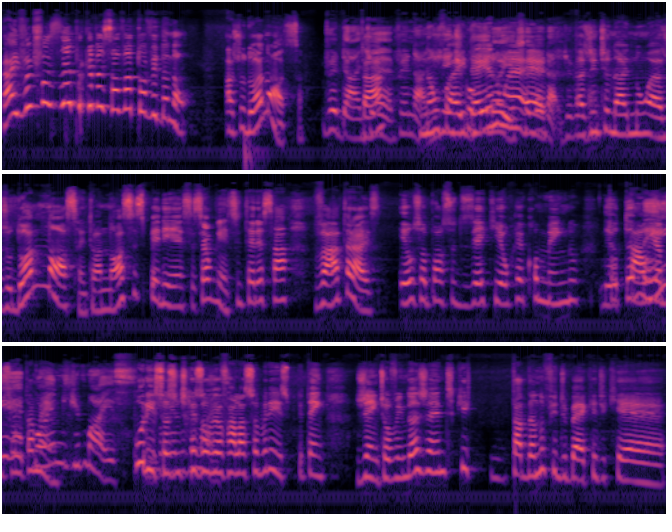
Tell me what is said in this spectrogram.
Ai, vai fazer porque vai salvar a tua vida, não. Ajudou a nossa. Verdade, Tá? é verdade. Não, a gente a ideia não é, isso, é é, verdade, é A verdade. gente não, não ajudou a nossa. Então, a nossa experiência, se alguém se interessar, vá atrás. Eu só posso dizer que eu recomendo eu total também e absolutamente. recomendo demais. Por isso a Recomendo gente resolveu demais. falar sobre isso, porque tem gente ouvindo a gente que tá dando feedback de que é,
